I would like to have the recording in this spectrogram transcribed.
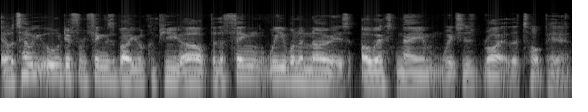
it will tell you all different things about your computer. But the thing we want to know is OS name, which is right at the top here.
